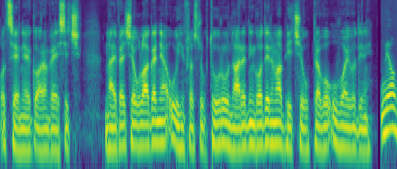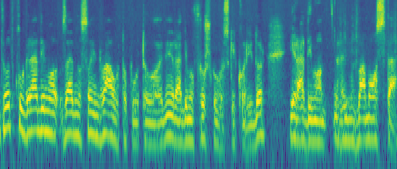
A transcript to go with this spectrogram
ocenio je Goran Vesić. Najveća ulaganja u infrastrukturu u narednim godinama biće upravo u Vojvodini. Mi u ovom trenutku gradimo zajedno sa ovim dva autoputa u Vojvodini, radimo Fruškogorski koridor i radimo, radimo dva mosta.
